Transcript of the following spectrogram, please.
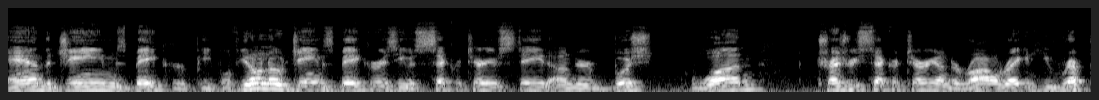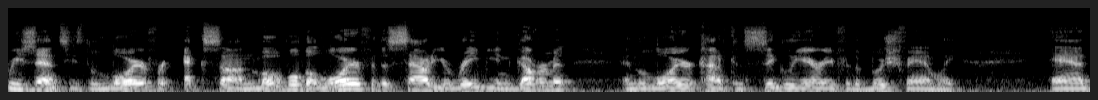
and the James Baker people. If you don't know James Baker is, he was Secretary of State under Bush one, Treasury Secretary under Ronald Reagan. He represents, he's the lawyer for ExxonMobil, the lawyer for the Saudi Arabian government, and the lawyer kind of consigliere for the Bush family. And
